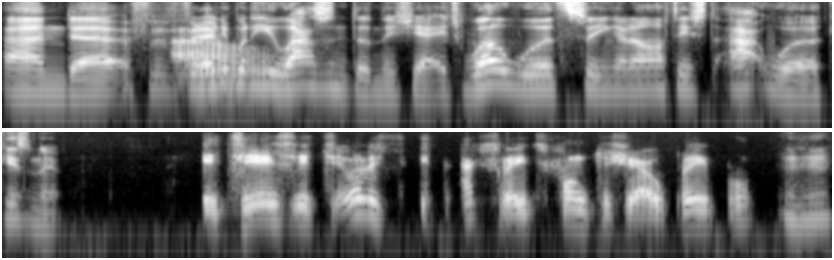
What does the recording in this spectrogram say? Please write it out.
and uh, for, for anybody Oh. who hasn't done this yet it's well worth seeing an artist at work isn't it It is. It well, it's it, actually it's fun to show people. Mhm.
